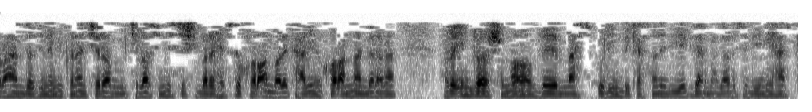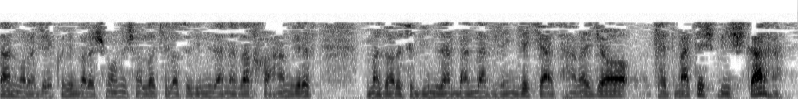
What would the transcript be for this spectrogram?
راه اندازی نمی‌کنن چرا کلاسی نیستش برای حفظ قرآن برای تعلیم قرآن من بروند حالا این را شما به مسئولین به کسان دیگه در مدارس دینی هستند مراجعه کنید. برای شما ان کلاس دینی در نظر خواهند گرفت. مدارس دینی در بندر لنگه که از همه جا خدمتش بیشتر هست.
